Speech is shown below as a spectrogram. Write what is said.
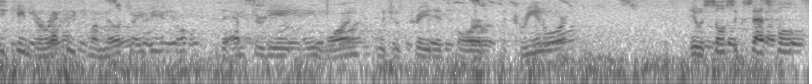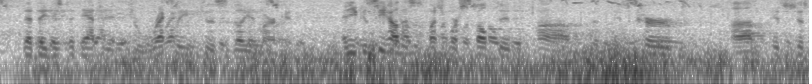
it came directly from a military vehicle, the M38A1, which was created for the Korean War. It was so successful that they just adapted it directly to the civilian market. And you can see how this is much more sculpted, um, it's curved, um, it's just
